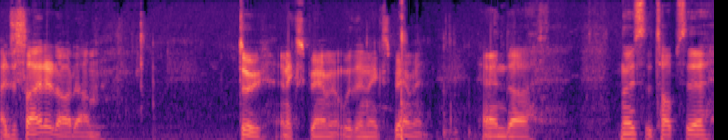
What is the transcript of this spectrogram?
I decided I'd um do an experiment within an experiment, and uh, notice the tops there.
